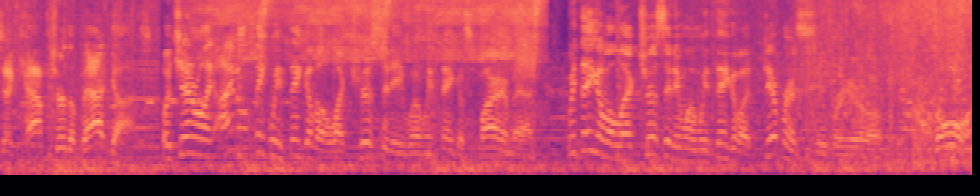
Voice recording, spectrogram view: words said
to capture the bad guys. But generally, I don't think we think of electricity when we think of Spider-Man. We think of electricity when we think of a different superhero, Thor.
